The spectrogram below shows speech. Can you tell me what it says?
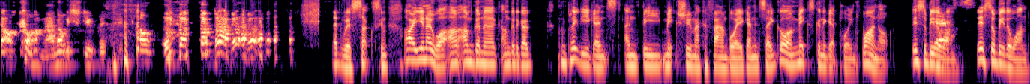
Oh, come on, man. Don't be stupid. Oh. Said we're sucking. All right, you know what? I, I'm gonna I'm gonna go completely against and be Mick Schumacher fanboy again and say, go on, Mick's gonna get points. Why not? This will be the one. yes. This will be the one.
